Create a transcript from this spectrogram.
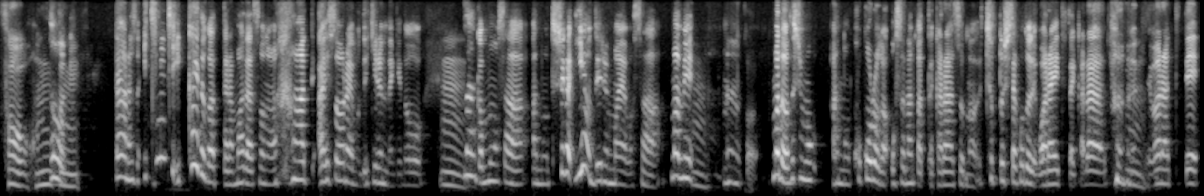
そう本当にだからさ、1日1回とかあったらまだその、はーって愛想笑いもできるんだけど、うん。なんかもうさ、あの私が家を出る前はさ、まあめうん。なんかまだ私もあの心が幼かったからそのちょっとしたことで笑えてたから、ん。笑ってて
